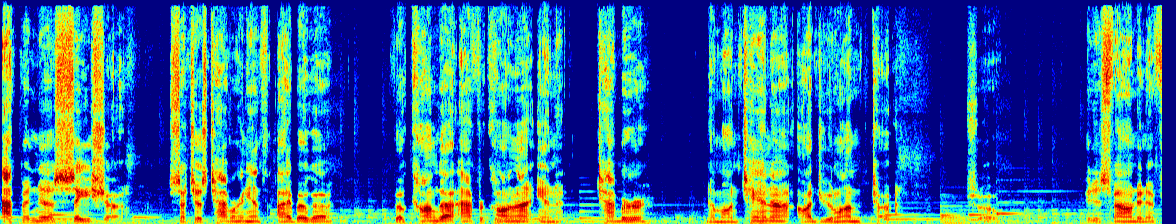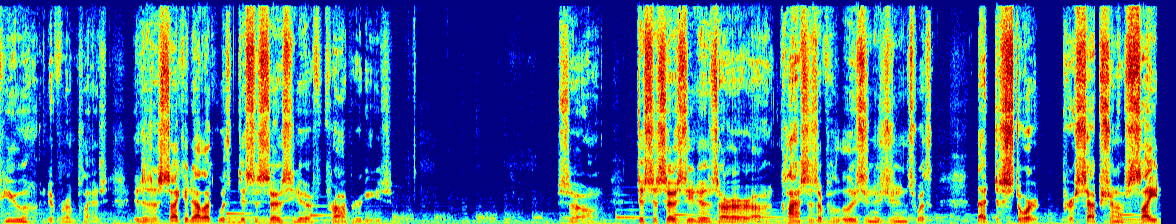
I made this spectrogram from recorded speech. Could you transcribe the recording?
Apocynaceae, such as Tabernanthe iboga, Voacanga africana, and Tabernaemontana adulata. So, it is found in a few different plants. It is a psychedelic with dissociative properties. So, dissociatives are uh, classes of hallucinogens with that distort perception of sight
